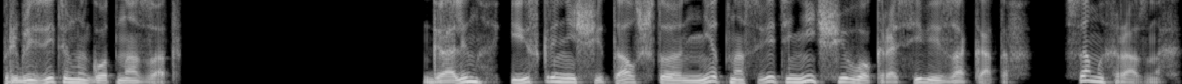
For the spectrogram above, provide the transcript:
Приблизительно год назад Галин искренне считал, что нет на свете ничего красивее закатов. Самых разных.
